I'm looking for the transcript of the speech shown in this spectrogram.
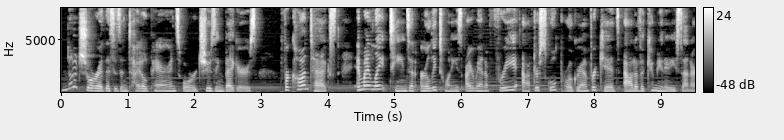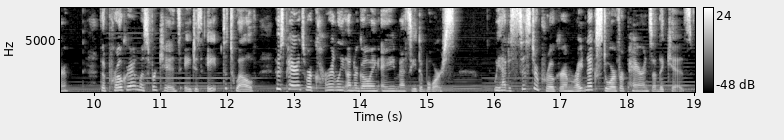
Not sure if this is entitled parents or choosing beggars. For context, in my late teens and early 20s, I ran a free after school program for kids out of a community center. The program was for kids ages 8 to 12 whose parents were currently undergoing a messy divorce. We had a sister program right next door for parents of the kids.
